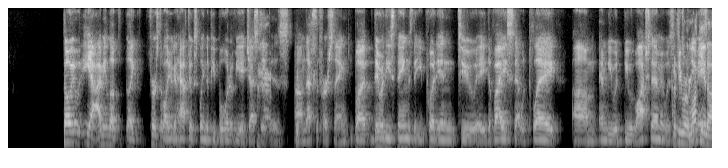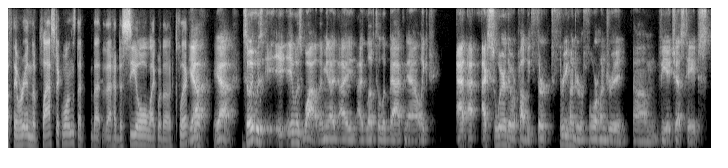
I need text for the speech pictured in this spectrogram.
So it, yeah, I mean, look, like first of all, you're gonna have to explain to people what a VHS tape is. Um, that's the first thing. But they were these things that you put into a device that would play um, and we would we would watch them. It was. if it you were lucky amazing. enough, they were in the plastic ones that that that had to seal like with a click. Yeah, yeah. So it was it, it was wild. I mean, I I I'd love to look back now. Like, at, I, I swear there were probably 300 or 400 um, VHS tapes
